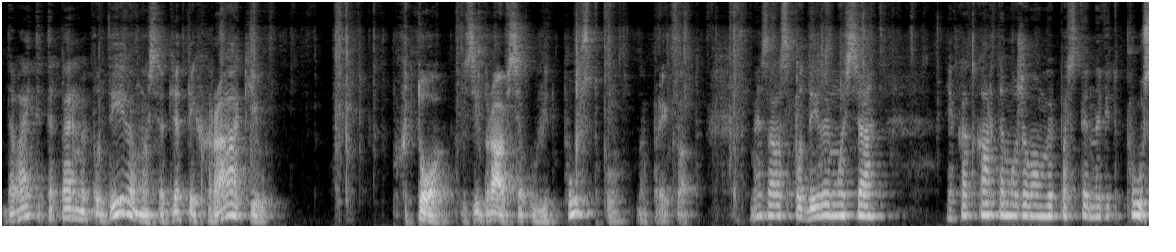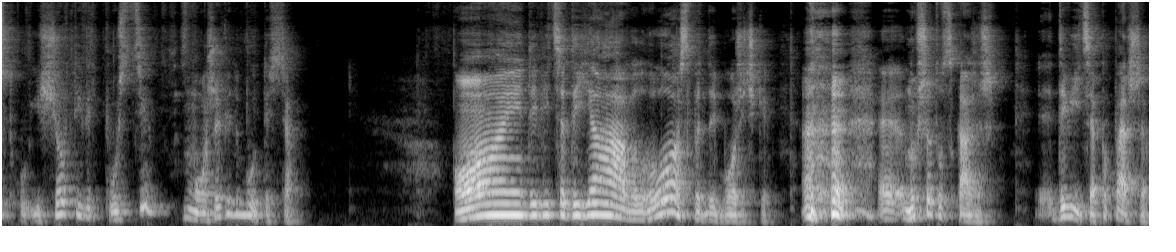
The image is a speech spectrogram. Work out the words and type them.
Давайте тепер ми подивимося для тих раків, хто зібрався у відпустку, наприклад. Ми зараз подивимося, яка карта може вам випасти на відпустку, і що в тій відпустці може відбутися. Ой, дивіться, диявол, господи божечки. Е, Ну, що тут скажеш? Е, Дивіться, по-перше,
